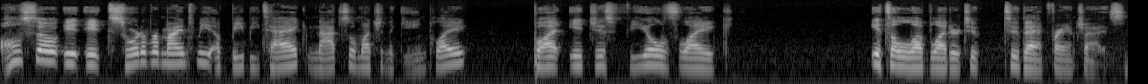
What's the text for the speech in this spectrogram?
also it, it sort of reminds me of BB Tag, not so much in the gameplay, but it just feels like it's a love letter to to that franchise.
